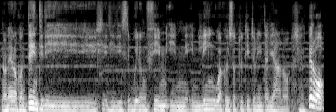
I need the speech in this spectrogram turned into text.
non erano contenti di, di, distribuire un film in, in lingua con i sottotitoli in italiano, certo. però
